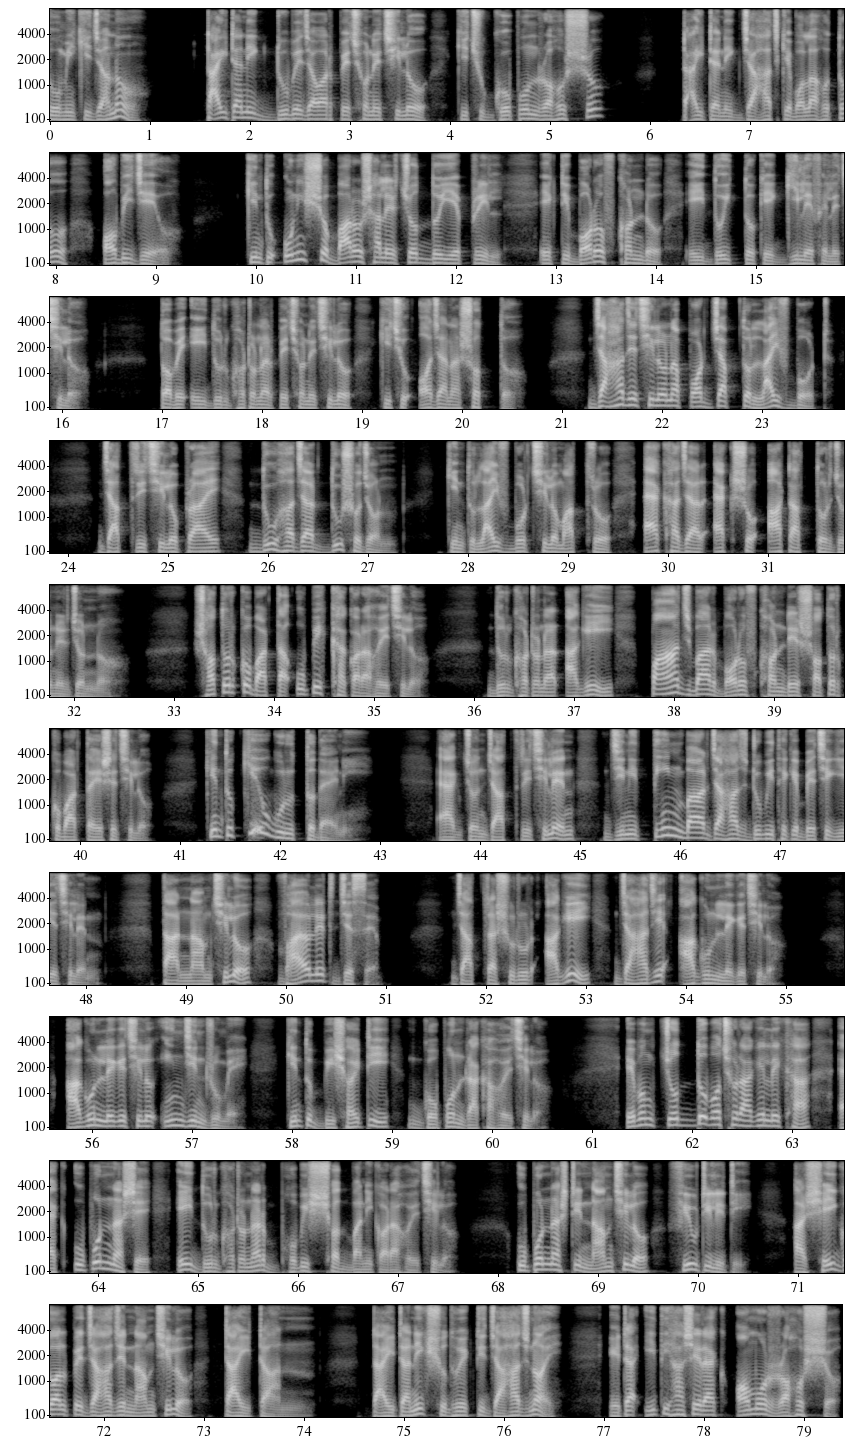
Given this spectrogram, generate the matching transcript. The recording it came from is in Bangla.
তুমি কি জানো টাইটানিক ডুবে যাওয়ার পেছনে ছিল কিছু গোপন রহস্য? টাইটানিক জাহাজকে বলা হতো অবিজেয়। কিন্তু উনিশশো বারো সালের চোদ্দই এপ্রিল একটি বরফখণ্ড এই দৈত্যকে গিলে ফেলেছিল। তবে এই দুর্ঘটনার পেছনে ছিল কিছু অজানা সত্য। জাহাজে ছিল না পর্যাপ্ত লাইফবোট যাত্রী ছিল প্রায় দু জন। কিন্তু লাইফবোট ছিল মাত্র এক হাজার একশো আটাত্তর জনের জন্য। সতর্কবার্তা উপেক্ষা করা হয়েছিল। দুর্ঘটনার আগেই পাঁচবার বরফখণ্ডের সতর্কবার্তা এসেছিল, কিন্তু কেউ গুরুত্ব দেয়নি। একজন যাত্রী ছিলেন যিনি তিনবার জাহাজ ডুবি থেকে বেঁচে গিয়েছিলেন। তার নাম ছিল ভায়োলেট জেসেপ। যাত্রা শুরুর আগেই জাহাজে আগুন লেগেছিল। আগুন লেগেছিল ইঞ্জিন রুমে। কিন্তু বিষয়টি গোপন রাখা হয়েছিল এবং চোদ্দ বছর আগে লেখা এক উপন্যাসে এই দুর্ঘটনার ভবিষ্যৎবাণী করা হয়েছিল। উপন্যাসটির নাম ছিল ফিউটিলিটি আর সেই গল্পে জাহাজের নাম ছিল টাইটান টাইটানিক শুধু একটি জাহাজ নয়, এটা ইতিহাসের এক অমর রহস্য।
